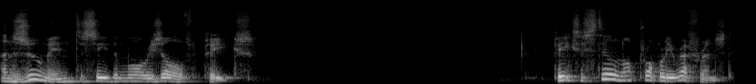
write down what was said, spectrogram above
and zoom in to see the more resolved peaks. Peaks are still not properly referenced,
